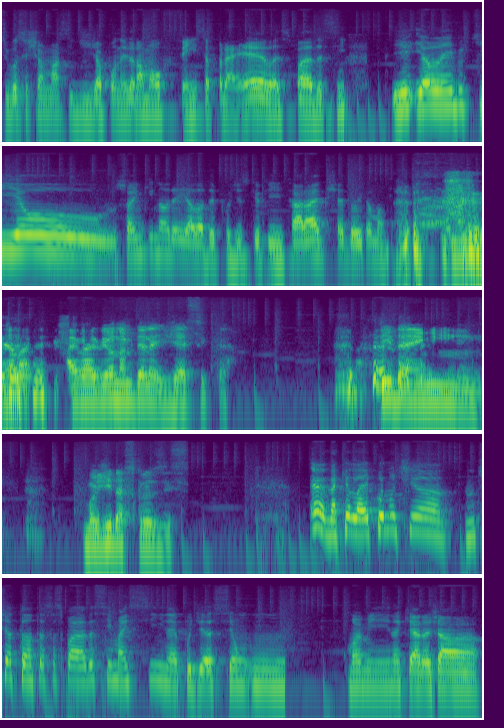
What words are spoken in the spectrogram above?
se você chamasse de japonês era uma ofensa pra ela, essa parada assim. E, e eu lembro que eu só ignorei ela depois disso, que eu fiquei, caralho, bicha é doida, mano. O nome dela, aí vai ver o nome dela é Jéssica. Nascida em Mogi das Cruzes. É, naquela época não tinha, não tinha tanto essas paradas assim, mas sim, né? Podia ser um, um- uma menina que era já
